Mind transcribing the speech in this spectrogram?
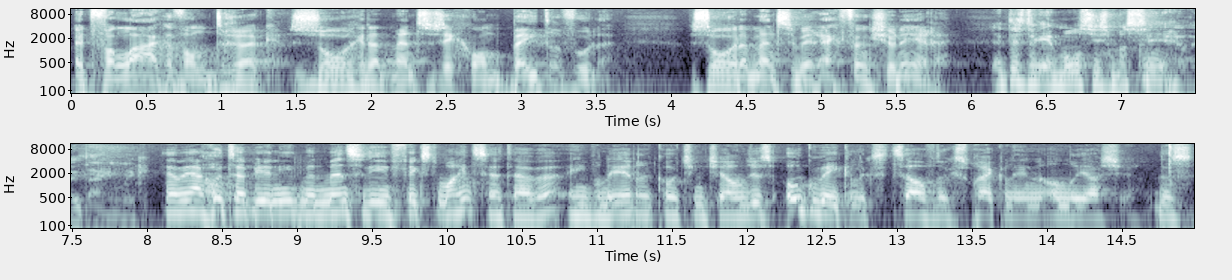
het verlagen van druk. Zorgen dat mensen zich gewoon beter voelen. Zorgen dat mensen weer echt functioneren. Het is toch emoties masseren uiteindelijk? Ja, maar ja, goed, heb je niet met mensen die een fixed mindset hebben, een van de eerdere coaching challenges, ook wekelijks hetzelfde gesprek alleen in een ander jasje. Dus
